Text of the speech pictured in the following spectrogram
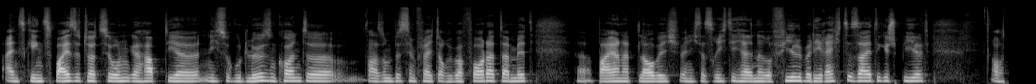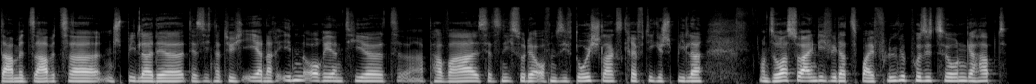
eins gegen zwei Situationen gehabt, die er nicht so gut lösen konnte, war so ein bisschen vielleicht auch überfordert damit. Äh, Bayern hat, glaube ich, wenn ich das richtig erinnere, viel über die rechte Seite gespielt. Auch damit Sabitzer ein Spieler, der, der sich natürlich eher nach innen orientiert. Äh, Pavard ist jetzt nicht so der offensiv durchschlagskräftige Spieler. Und so hast du eigentlich wieder zwei Flügelpositionen gehabt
